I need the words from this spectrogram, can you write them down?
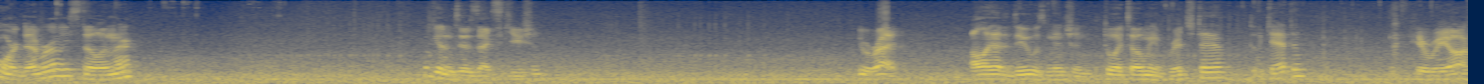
Worry, Deborah. He's still in there. We'll get him to his execution. You were right. All I had to do was mention Toyotomi and Bridgetown to the captain. Here we are.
